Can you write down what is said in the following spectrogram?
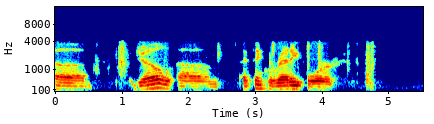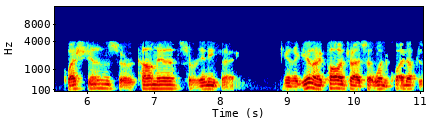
um, Joe, um, I think we're ready for questions or comments or anything. And again, I apologize, I wasn't quite up to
